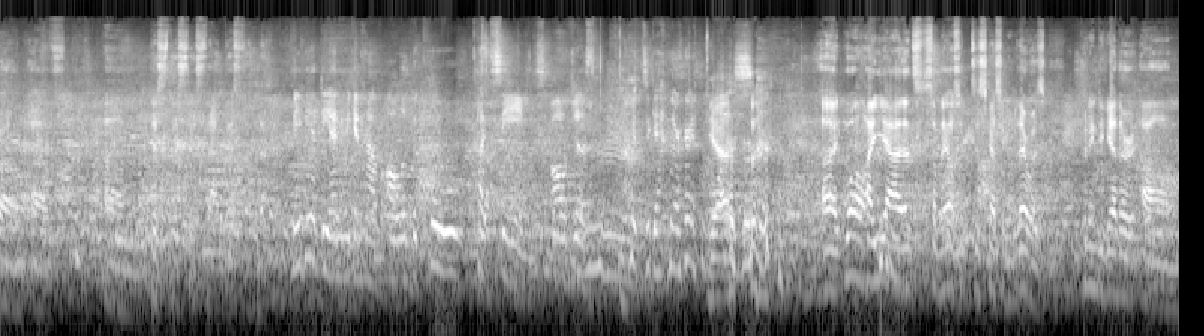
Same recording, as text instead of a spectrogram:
phone of um, this, this, this, that, this, that. maybe at the end we can have all of the cool cut scenes all just put together. Yes. Uh, well, I, yeah, that's something else we're discussing over there was putting together um,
